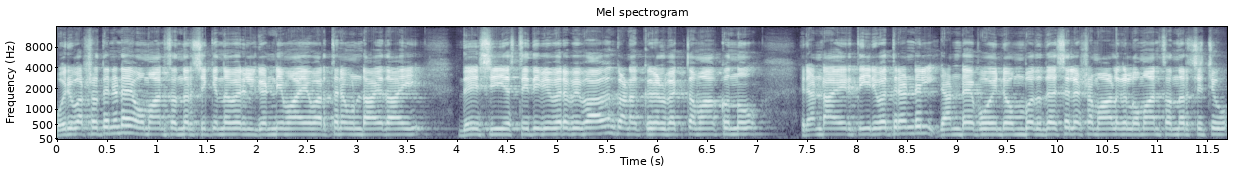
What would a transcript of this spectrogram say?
ഒരു വർഷത്തിനിടെ ഒമാൻ സന്ദർശിക്കുന്നവരിൽ ഗണ്യമായ വർധനമുണ്ടായതായി ദേശീയ സ്ഥിതി വിവര വിഭാഗം കണക്കുകൾ വ്യക്തമാക്കുന്നു. രണ്ടായിരത്തി ഇരുപത്തിരണ്ടിൽ രണ്ട് പോയിന്റ് ഒമ്പത് ദശലക്ഷം ആളുകൾ ഒമാൻ സന്ദർശിച്ചു.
